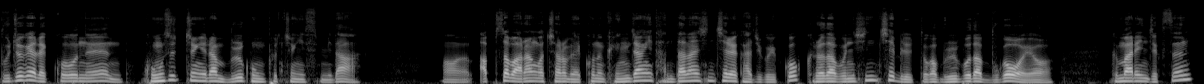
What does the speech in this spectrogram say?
부족의 레코는 공수증이란 물 공포증이 있습니다. 어, 앞서 말한 것처럼 레코는 굉장히 단단한 신체를 가지고 있고 그러다 보니 신체 밀도가 물보다 무거워요. 그 말인즉슨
